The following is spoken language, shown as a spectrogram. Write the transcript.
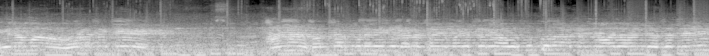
ಈ ನಮ್ಮ ಹೋರಾಟಕ್ಕೆ ಹಣ ಸಂಪರ್ಕಗಳಿಗೆ ಸಹಕಾರ ಮಾಡಿದ್ದಾರೆ ಅವ್ರಿಗೂ ಕೂಡ ಧನ್ಯವಾದವನ್ನು ತಿಳಿಸುತ್ತೇನೆ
